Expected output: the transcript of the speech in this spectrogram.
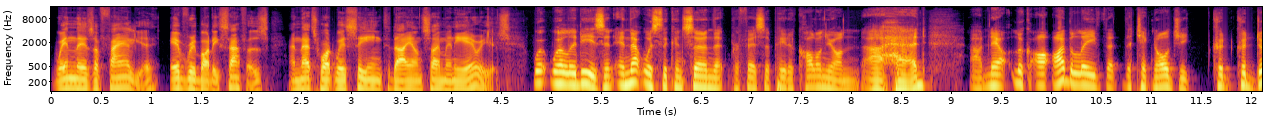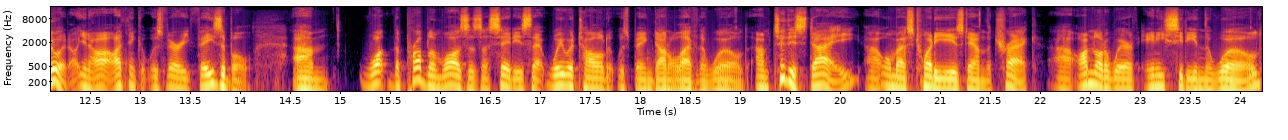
when there's a failure, everybody suffers. And that's what we're seeing today on so many areas. Well, well it is. And, and that was the concern that Professor Peter Collignon uh, had. Um, now, look, I, I, believe that the technology could, could do it. You know, I think it was very feasible. Um, what the problem was, as I said, is that we were told it was being done all over the world. Um, to this day, uh, almost 20 years down the track, uh, I'm not aware of any city in the world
